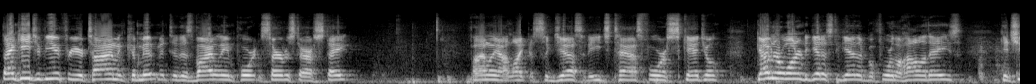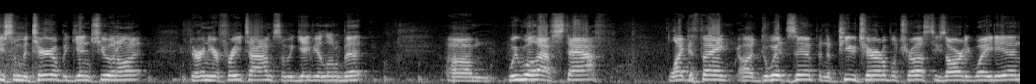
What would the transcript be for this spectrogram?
Thank each of you for your time and commitment to this vitally important service to our state. Finally, I'd like to suggest that each task force schedule, Governor wanted to get us together before the holidays, get you some material, begin chewing on it during your free time, so we gave you a little bit. Um, We will have staff. I'd like to thank uh, DeWitt Zemp and the Pew Charitable Trust, He's already weighed in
